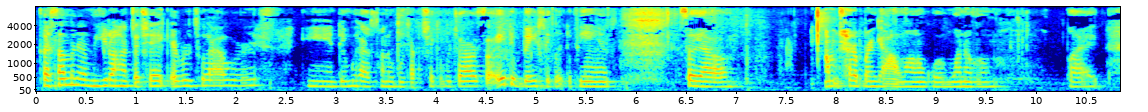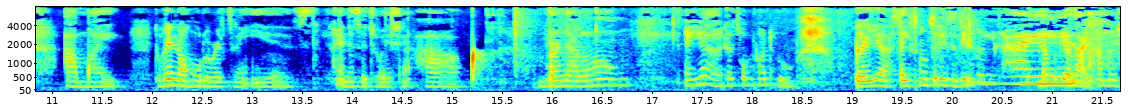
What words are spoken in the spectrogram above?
because some of them you don't have to check every two hours and then we have some we gotta check with y'all. So it basically depends. So y'all i'm gonna try to bring y'all along with one of them like i might depending on who the resident is in the situation i'll bring y'all along. And yeah that's what we're gonna do. But yeah stay tuned to this video you guys. Don't forget like comment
